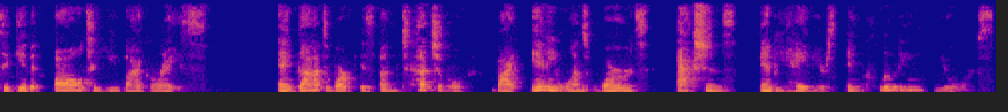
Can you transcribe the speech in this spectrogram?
to give it all to you by grace. And God's work is untouchable by anyone's words, actions, and behaviors, including yours.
